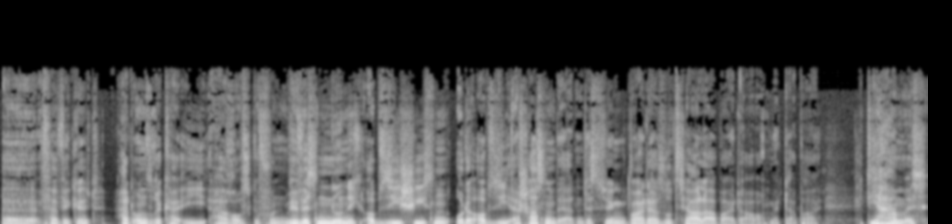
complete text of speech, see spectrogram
äh, verwickelt, hat unsere KI herausgefunden. Wir wissen nur nicht, ob sie schießen oder ob sie erschossen werden. Deswegen war der Sozialarbeiter auch mit dabei. Die haben es,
